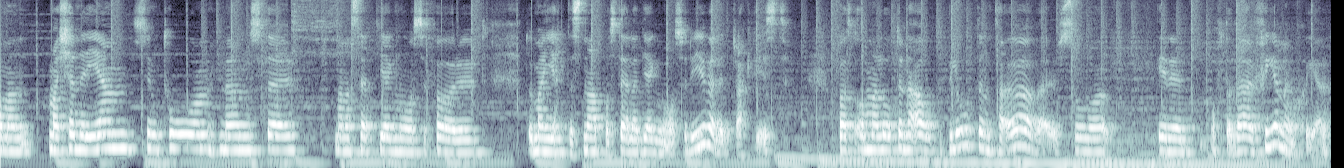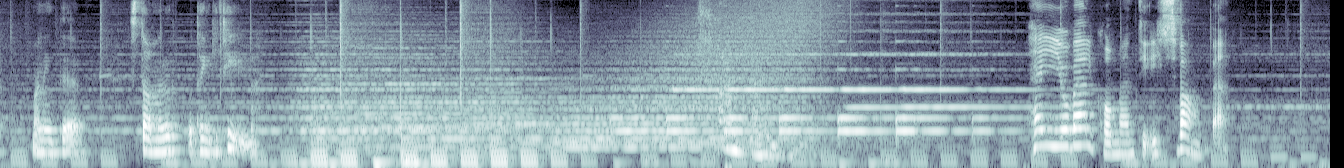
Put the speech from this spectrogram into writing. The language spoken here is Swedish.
har man, man känner igen symptom, mönster, man har sett diagnoser förut, då är man jättesnabb på att ställa diagnoser. Det är ju väldigt praktiskt. Fast om man låter den här autopiloten ta över så är det ofta där felen sker. Man inte stannar upp och tänker till. Hej och välkommen till Svampen!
